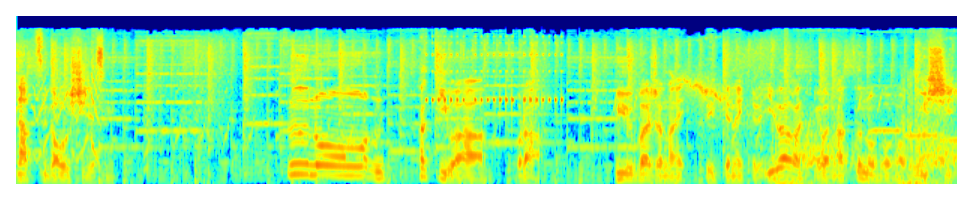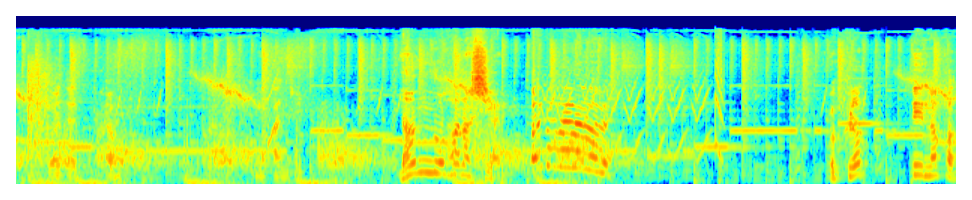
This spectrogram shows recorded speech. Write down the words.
夏が美味しいです。みたいな普通の牡蠣はほら冬場じゃないと言ってないけど岩牡蠣は夏の方が美味しいとか言われたりするよこんな感じ。何の話やねん。あやばいやばいや食らってなかっ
